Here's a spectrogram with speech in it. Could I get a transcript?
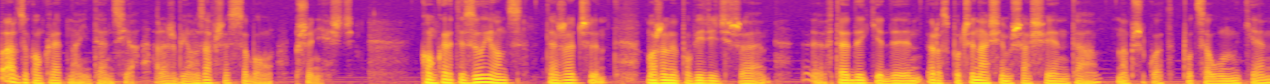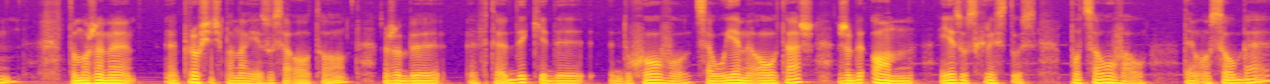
Bardzo konkretna intencja, ale żeby ją zawsze z sobą przynieść. Konkretyzując, te rzeczy, możemy powiedzieć, że e, wtedy, kiedy rozpoczyna się msza święta, na przykład pocałunkiem, to możemy e, prosić Pana Jezusa o to, żeby wtedy, kiedy duchowo całujemy ołtarz, żeby On, Jezus Chrystus, pocałował tę osobę,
